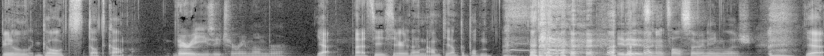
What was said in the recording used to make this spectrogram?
Billgoats.com. Very easy to remember. Yeah, that's easier than Anti Jantepodden. it is, and it's also in English. Yeah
